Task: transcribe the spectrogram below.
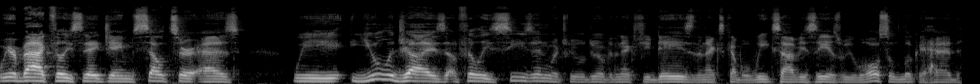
We are back, Phillies today. James Seltzer, as we eulogize a Phillies season, which we will do over the next few days, the next couple weeks, obviously, as we will also look ahead.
